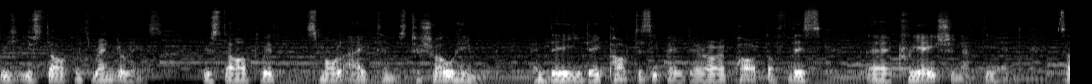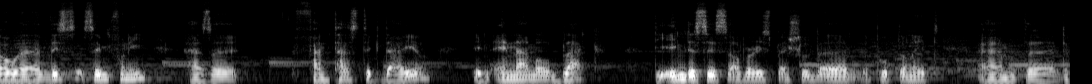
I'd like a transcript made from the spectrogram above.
we, you start with renderings, you start with small items to show him, and they, they participate, they are a part of this uh, creation at the end. So uh, this symphony has a fantastic dial in enamel black. The indices are very special uh, put on it, and uh, the,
